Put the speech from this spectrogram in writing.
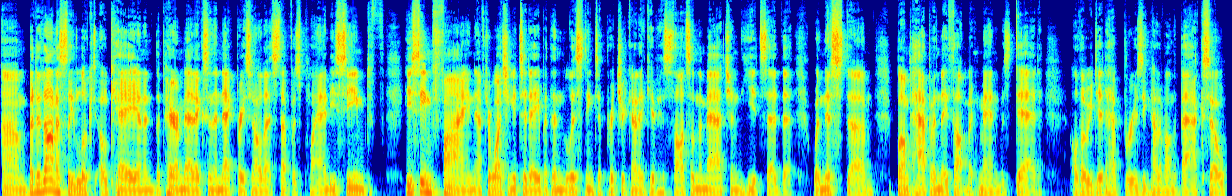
Um, but it honestly looked okay, and the paramedics and the neck brace and all that stuff was planned. He seemed he seemed fine after watching it today, but then listening to Prichard kind of give his thoughts on the match, and he had said that when this um, bump happened, they thought McMahon was dead, although he did have bruising kind of on the back. So,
